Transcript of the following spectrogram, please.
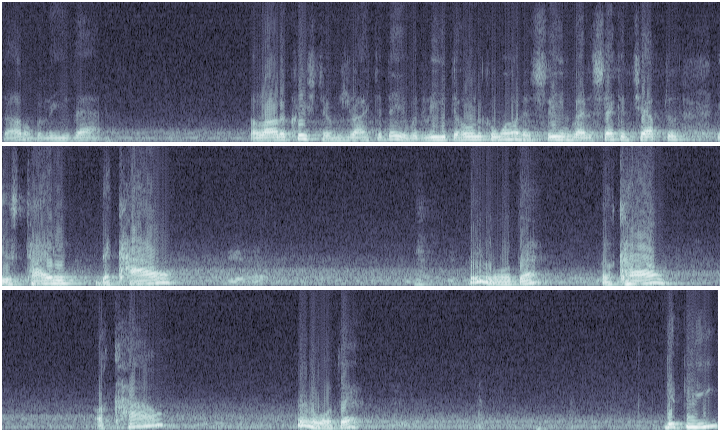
So I don't believe that. A lot of Christians right today would read the Holy Quran and seeing by the second chapter is titled The Cow. They don't want that. A cow? A cow? They don't want that. The bee?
